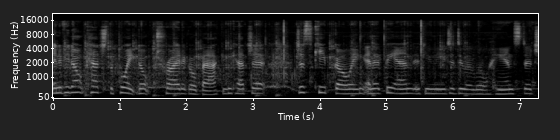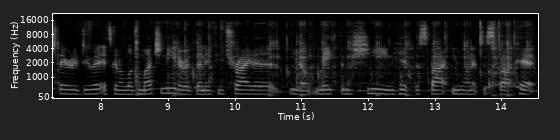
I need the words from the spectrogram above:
and if you don't catch the point, don't try to go back and catch it. Just keep going. And at the end, if you need to do a little hand stitch there to do it, it's going to look much neater than if you try to, you know, make the machine hit the spot you want it to spot hit.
